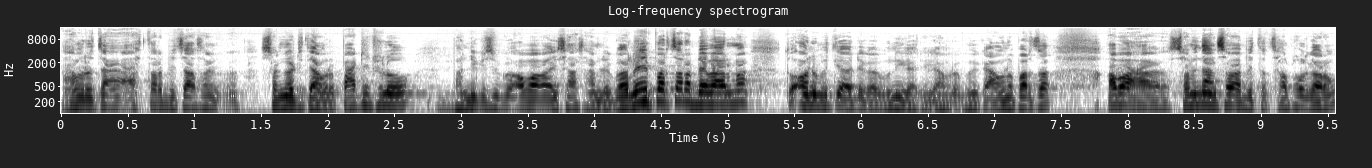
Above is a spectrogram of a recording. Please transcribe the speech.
हाम्रो चाहिँ आस्था र विचार सङ्गठित हाम्रो पार्टी ठुलो हो भन्ने किसिमको अब अहसास हामीले गर्नै पर्छ र व्यवहारमा त्यो अनुभूति अहिले हुने गरी हाम्रो भूमिका आउनुपर्छ। अब संविधान सभाभित्र छलफल गरौँ।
